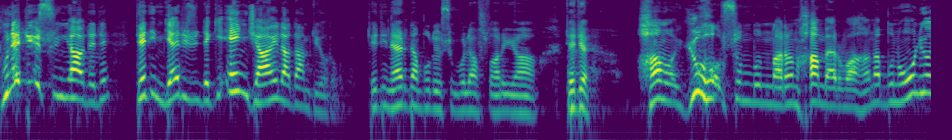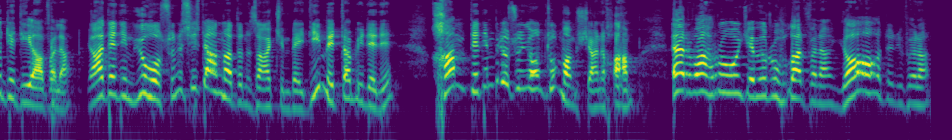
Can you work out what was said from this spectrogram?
Bu ne diyorsun ya dedi. Dedim yeryüzündeki en cahil adam diyorum. Dedi nereden buluyorsun bu lafları ya? Dedi Ham, yuh olsun bunların ham ervahına, bu ne oluyor dedi ya falan. Ya dedim yuh olsunu siz de anladınız hakim bey değil mi? Tabii dedi. Ham dedim biliyorsun yontulmamış yani ham. Ervah ruhun cemi ruhlar falan. Ya dedi falan.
